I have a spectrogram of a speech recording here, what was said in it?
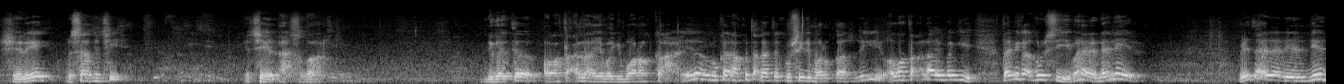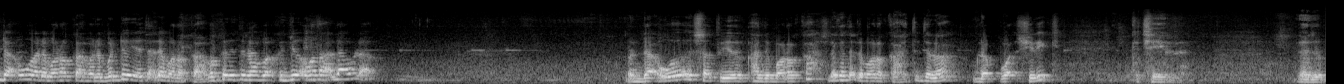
Syirik besar kecil? Kecil asgar dia kata Allah Ta'ala yang bagi barakah ya, Bukan aku tak kata kursi ni barakah sendiri. Allah Ta'ala yang bagi. Tapi kat kursi mana ada dalil? Bila tak ada dalil. Dia dakwa ada barakah pada benda yang tak ada barakah Maka dia telah buat kerja Allah Ta'ala pula Mendakwa satu yang ada barakah Sedangkan tak ada barakah Itu telah buat syirik kecil Dan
